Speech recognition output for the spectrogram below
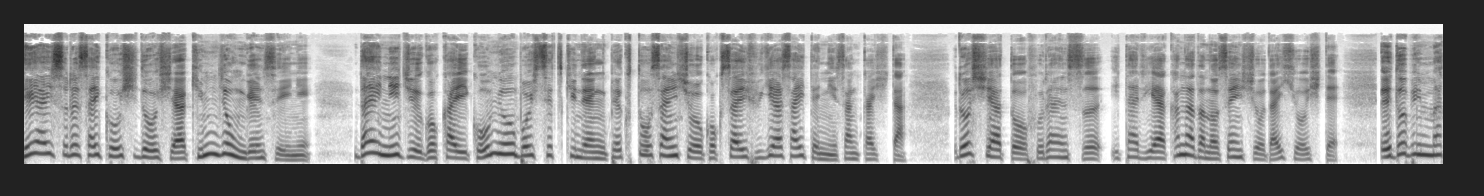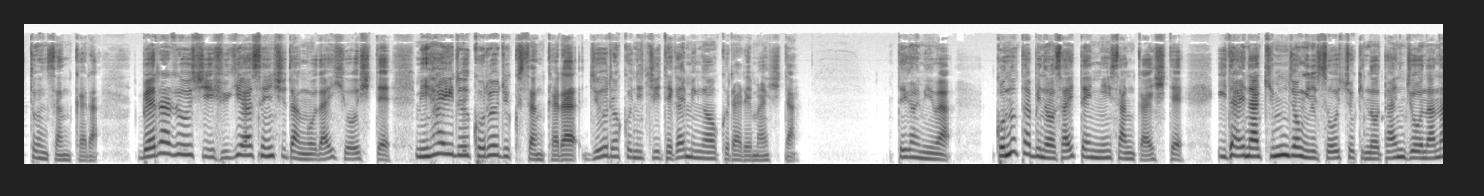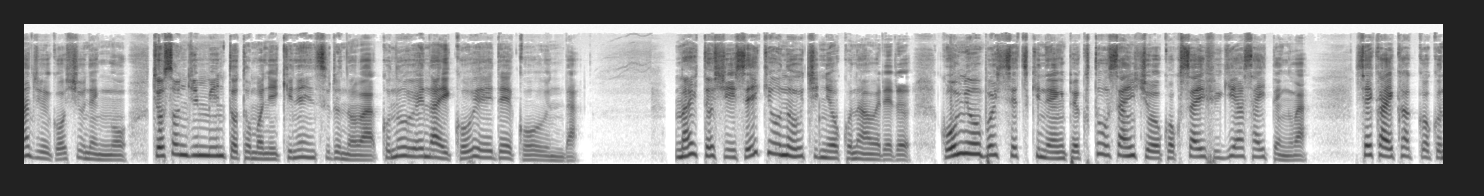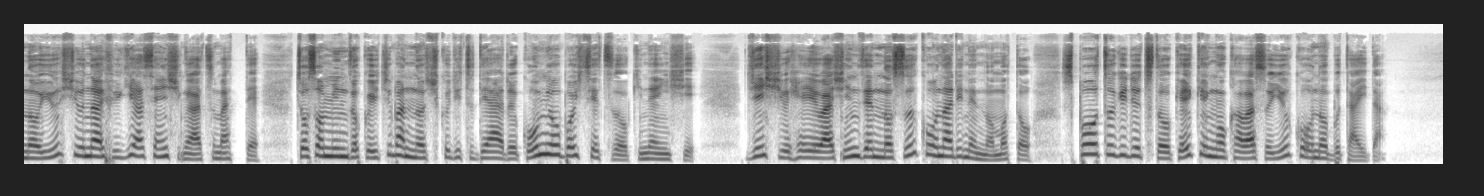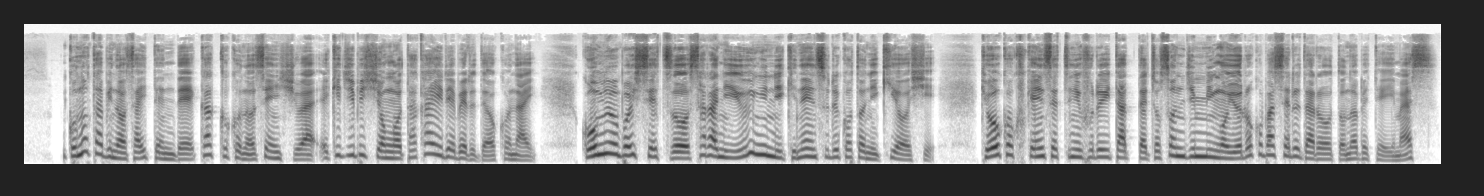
敬愛する最高指導者、金正恩元帥に、第25回公明母施設記念ペクトー三賞国際フィギュア祭典に参加したロシアとフランス、イタリア、カナダの選手を代表して、エドビン・マトンさんから、ベラルーシフィギュア選手団を代表して、ミハイル・コロリュクさんから16日手紙が送られました。手紙は、この度の祭典に参加して、偉大な金正日総書記の誕生75周年を、朝鮮人民と共に記念するのは、この上ない光栄で幸運だ。毎年盛況のうちに行われる公明母施設記念ペクトー三賞国際フィギュア祭典は、世界各国の優秀なフィギュア選手が集まって、朝鮮民族一番の祝日である公明母施設を記念し、自主平和親善の崇高な理念のもと、スポーツ技術と経験を交わす友好の舞台だ。この度の祭典で各国の選手はエキジビションを高いレベルで行い、公明母施設をさらに有意義に記念することに寄与し、強国建設に奮い立った朝鮮人民を喜ばせるだろうと述べています。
